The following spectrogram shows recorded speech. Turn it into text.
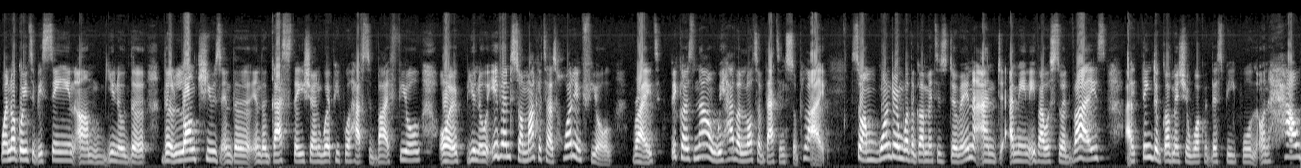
We're not going to be seeing, um, you know, the, the long queues in the, in the gas station where people have to buy fuel or, you know, even some marketers hoarding fuel, right? Because now we have a lot of that in supply. So I'm wondering what the government is doing. And I mean, if I was to advise, I think the government should work with these people on how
